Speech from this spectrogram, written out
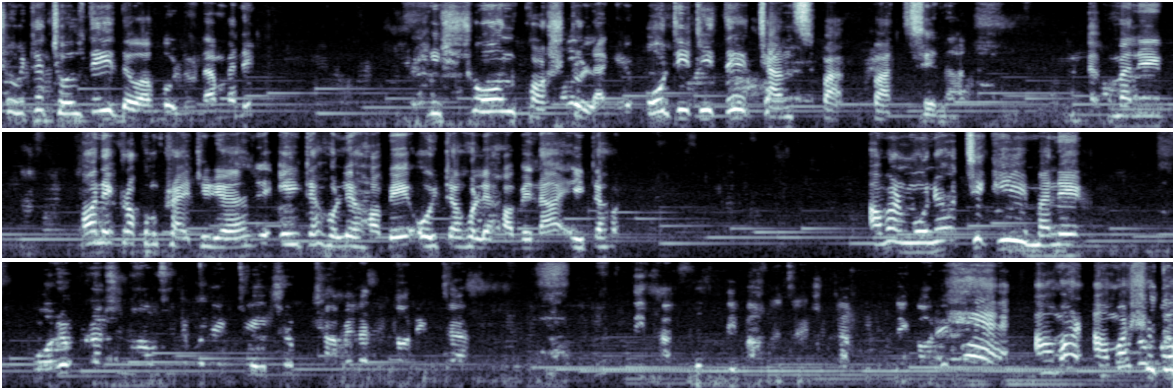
ছবিটা চলতেই দেওয়া হলো না মানে ভীষণ কষ্ট লাগে ওটিটিতে চান্স পাচ্ছে না। মানে অনেক রকম ক্রাইটেরিয়া এইটা হলে হবে, ওইটা হলে হবে না, এইটা আমার মনে হচ্ছে কি মানে বড় প্রোডাকশন হাউসের মধ্যে একটু এইসব ঝামেলা থেকে অনেকটা মুক্তি পাওয়া যায় সেটা আপনি মনে করেন? হ্যাঁ আমার আমার শুধু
